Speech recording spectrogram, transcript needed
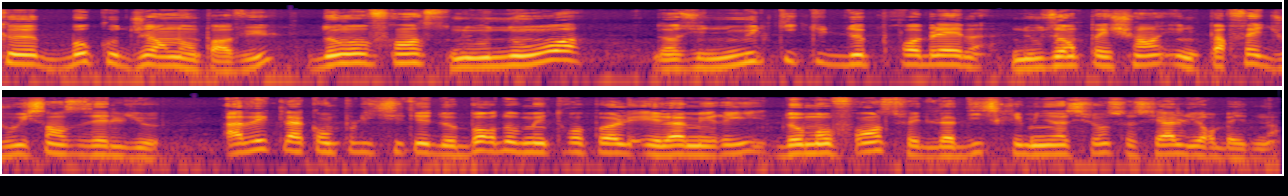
que beaucoup de gens n'ont pas vu. Domo France nous noie dans une multitude de problèmes nous empêchant une parfaite jouissance des lieux. Avec la complicité de Bordeaux Métropole et la mairie, Domo France fait de la discrimination sociale urbaine.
